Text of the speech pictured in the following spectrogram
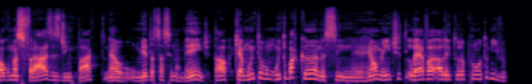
algumas frases de impacto, né? O, o medo assassinamente e tal. Que é muito, muito bacana, assim. É, realmente leva a leitura para um outro nível.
